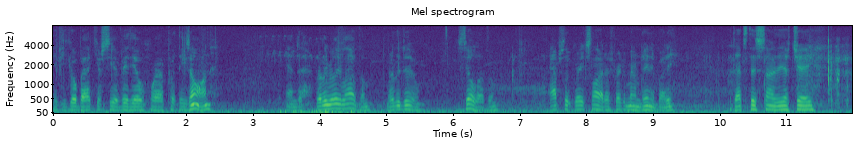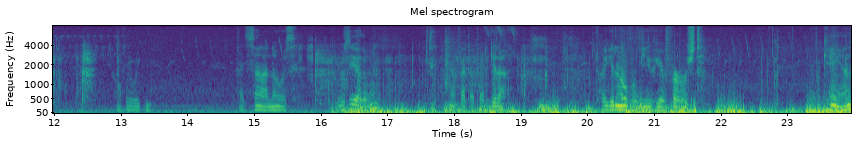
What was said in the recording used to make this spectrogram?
If you go back, you'll see a video where I put these on, and uh, really, really love them. Really do. Still love them. Absolute great sliders. Recommend them to anybody. But that's this side of the FJ. Hopefully we can. That sun I know is. Here's the other one. In fact, I'll try to get a try to get an overview here first, if I can.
